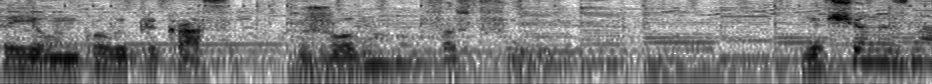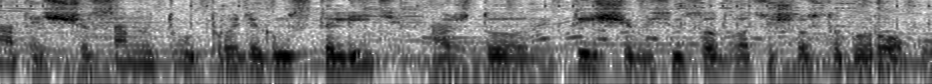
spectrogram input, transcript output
це ялинкові прикраси, жодного фастфуду. Якщо не знати, що саме тут протягом століть аж до 1826 року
